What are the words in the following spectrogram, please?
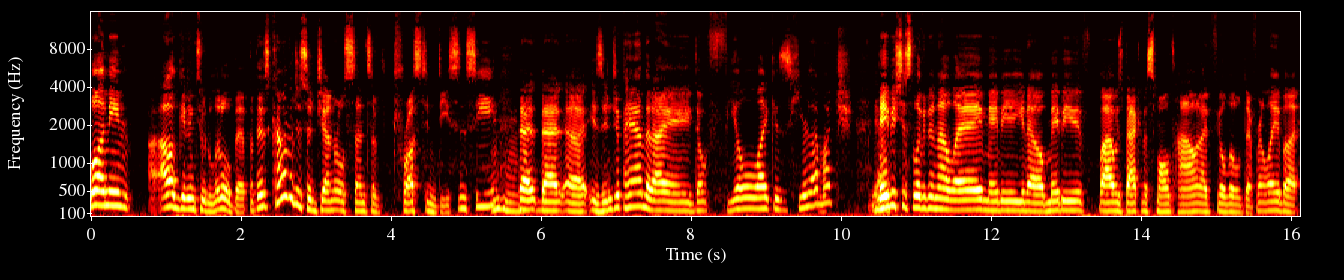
well, I mean, I'll get into it a little bit, but there's kind of just a general sense of trust and decency that that uh, is in Japan that I don't feel like is here that much. Maybe it's just living in LA. Maybe you know, maybe if I was back in a small town, I'd feel a little differently. But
